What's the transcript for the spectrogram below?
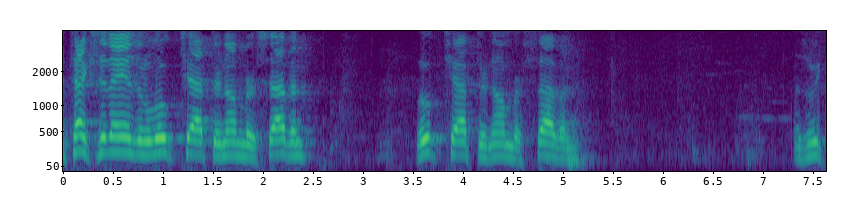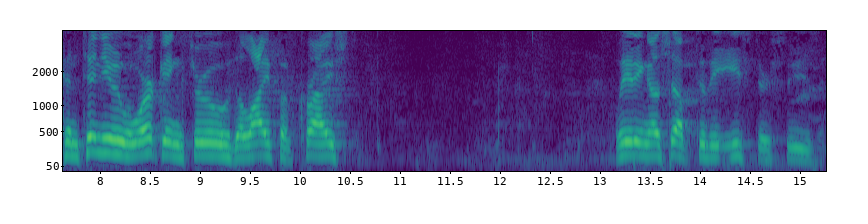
text today is in Luke chapter number 7. Luke chapter number 7. As we continue working through the life of Christ, leading us up to the Easter season.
